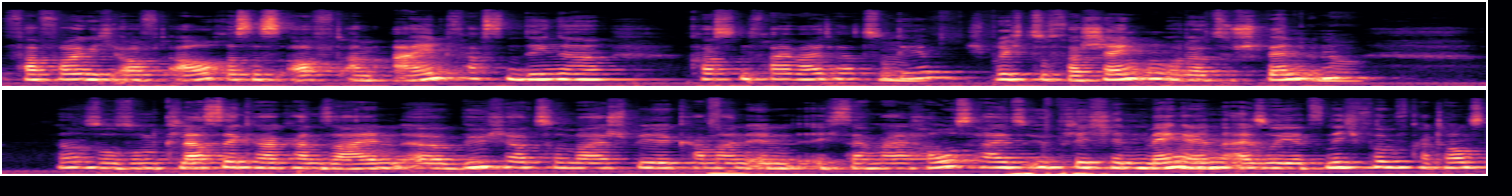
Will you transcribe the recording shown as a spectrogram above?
verfolge ich oft auch. Es ist oft am einfachsten, Dinge kostenfrei weiterzugeben, mhm. sprich zu verschenken oder zu spenden. Genau. Ne, so, so ein Klassiker kann sein, äh, Bücher zum Beispiel kann man in, ich sag mal, haushaltsüblichen Mengen, also jetzt nicht fünf Kartons,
